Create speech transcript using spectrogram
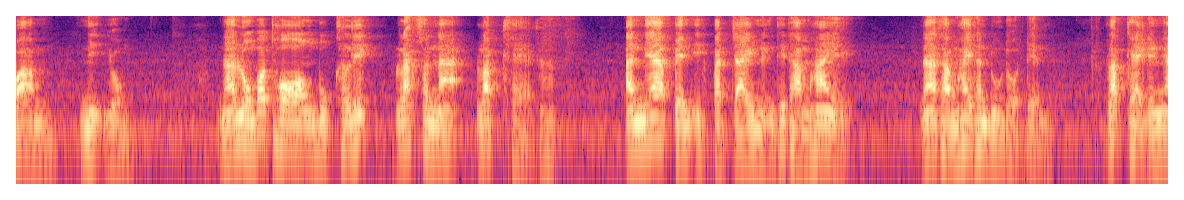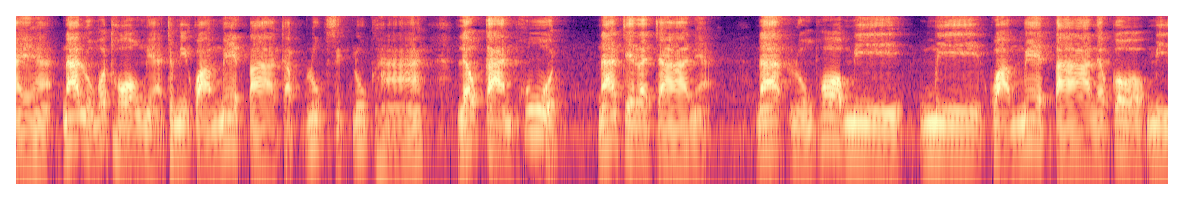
ความนิยมนะหลวงพ่อทองบุคลิกลักษณะรับแขกนะอันนี้เป็นอีกปัจจัยหนึ่งที่ทำให้นะทำให้ท่านดูโดดเด่น รับแขกยังไงฮะนะหลวงพ่อทองเนี่ยจะมีความเมตตากับลูกศิษย์ลูกหา แล้วการพูดนะเจรจาเนี่ยนะหลวงพ่อมีมีความเมตตาแล้วก็มี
